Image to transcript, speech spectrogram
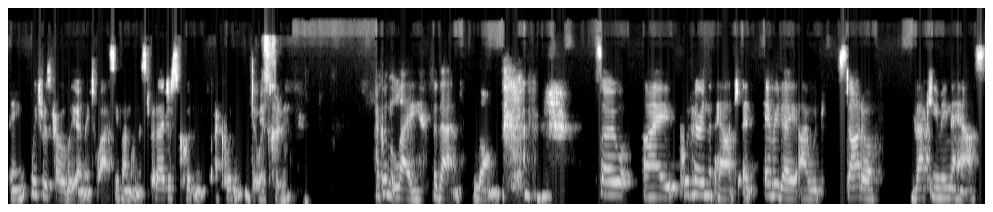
thing, which was probably only twice, if I'm honest. But I just couldn't. I couldn't do it. Just couldn't. I couldn't lay for that long. so I put her in the pouch, and every day I would start off vacuuming the house.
